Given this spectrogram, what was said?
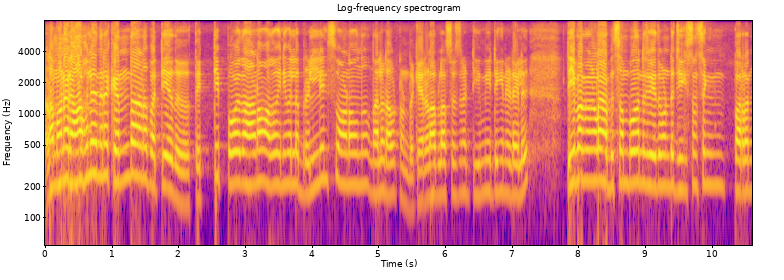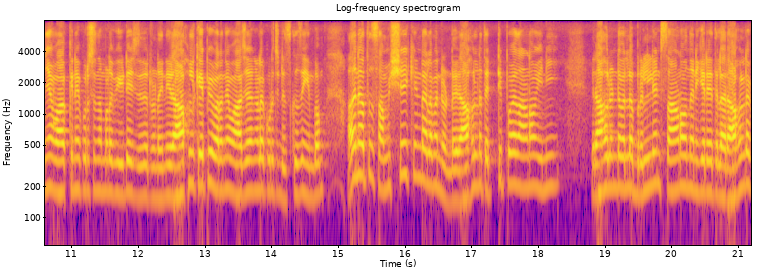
എടാ മോനെ രാഹുലെ നിനക്ക് എന്താണ് പറ്റിയത്? തെറ്റിപ്പോയതാണോ അതോ ഇനി വല്ല ബ്രില്യൻസും ആണോ എന്ന് നല്ല ഡൗട്ട് ഉണ്ട്. കേരള ബ്ലാസ്റ്റേഴ്സിന്റെ ടീം മീറ്റിംഗിനിടയിൽ ടീം അംഗങ്ങളെ അഭിസംബോധന ചെയ്തുകൊണ്ട് ജീസൺ സിംഗ് പറഞ്ഞ വാക്കിനെ കുറിച്ച് നമ്മൾ വീഡിയോ ചെയ്തിട്ടുണ്ട്. ഇനി രാഹുൽ കെ പി പറഞ്ഞ വാചകങ്ങളെ കുറിച്ച് ഡിസ്കസ് ചെയ്യുമ്പം അതിനകത്ത് സംശയിക്കേണ്ട എലമെന്റ് ഉണ്ട്. രാഹുലിന് തെറ്റിപ്പോയതാണോ ഇനി? രാഹുലിന്റെ വല്ല ബ്രില്യൻസ് ആണോ എന്ന് എനിക്കറിയത്തില്ല. രാഹുലിന്റെ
